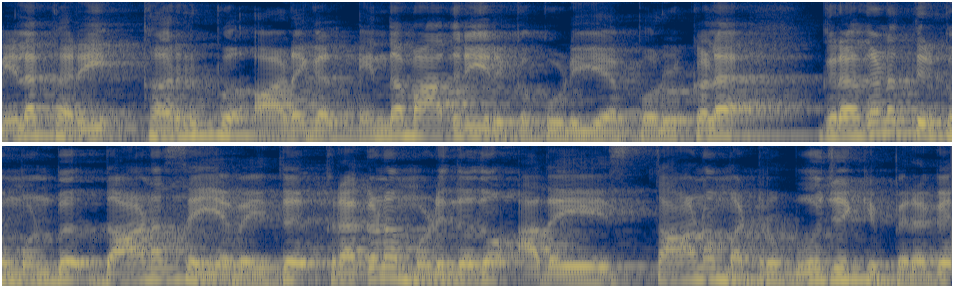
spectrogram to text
நிலக்கரி கருப்பு ஆடைகள் இந்த மாதிரி இருக்கக்கூடிய பொருட்களை கிரகணத்திற்கு முன்பு தானம் செய்ய வைத்து கிரகணம் முடிந்ததும் அதை ஸ்தானம் மற்றும் பூஜைக்கு பிறகு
